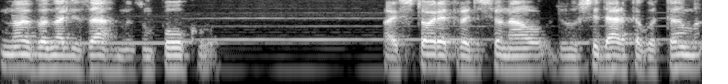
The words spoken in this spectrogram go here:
nós analisarmos um pouco a história tradicional do Siddhartha Gautama,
